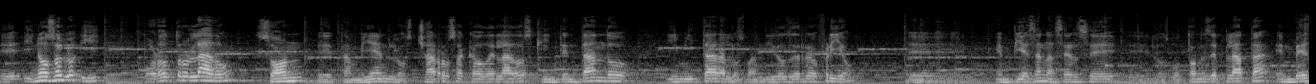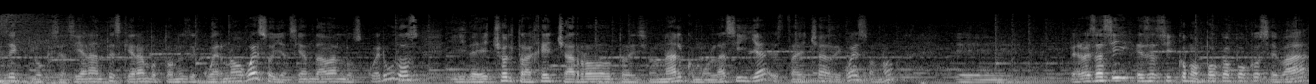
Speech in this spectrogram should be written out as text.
Eh, y no solo, y por otro lado, son eh, también los charros acaudalados que intentando imitar a los bandidos de Río Frío, eh, empiezan a hacerse eh, los botones de plata en vez de lo que se hacían antes, que eran botones de cuerno o hueso, y así andaban los cuerudos, y de hecho el traje charro tradicional, como la silla, está hecha de hueso, ¿no? Eh, pero es así, es así como poco a poco se va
